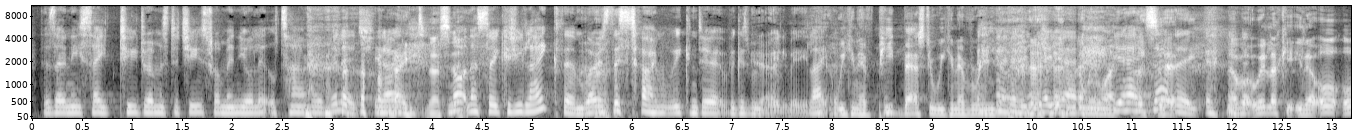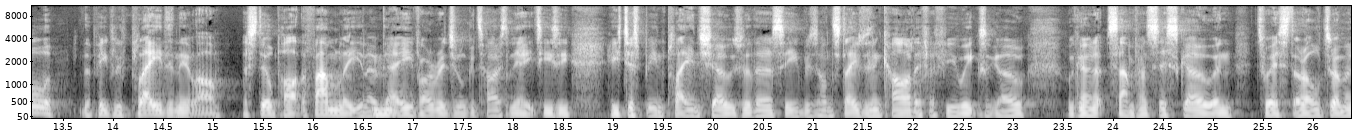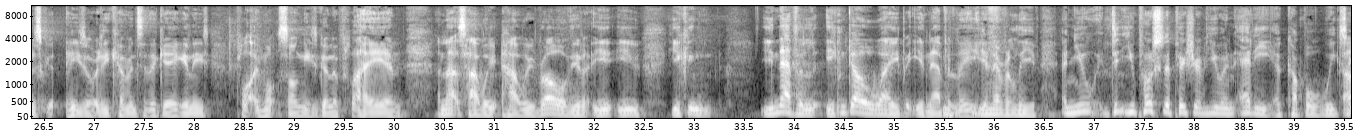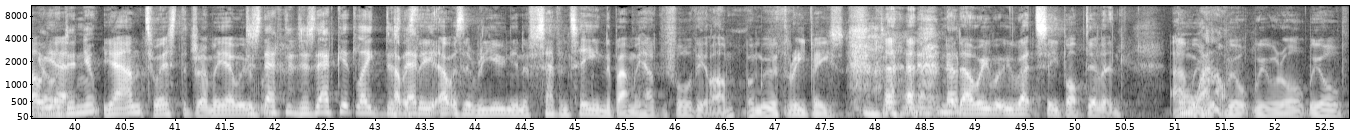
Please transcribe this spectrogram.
there's only say two drummers to choose from in your little town or village. You know, Right. That's not it. necessarily because you like them. Whereas this time we can do it because we Yeah. really, really like them. we can have Pete Best or we can have Ringo. yeah, yeah, Who do we want? yeah, That's it. exactly. no, but we're lucky. You know, all, all the, the people who've played in the alarm are still part of the family. You know, Mm-hmm. Dave, our original guitarist in the eighties, he, he's just been playing shows with us. He was on stage in Cardiff a few weeks ago. We're going up to San Francisco and Twist, our old drummers. He's already coming to the gig and he's plotting what song he's going to play, and and that's how we how we roll. You know, you you, you can. You never, you can go away, but you never leave. You never leave. And you did, you posted a picture of you and Eddie a couple weeks oh, ago, oh, yeah. didn't you? Yeah, and Twist, the drummer. Yeah, we, Does that does that get like does that was that the get- that was the reunion of Seventeen, the band we had before the alarm when we were three piece. no, no, we we went to see Bob Dylan. And Oh, we, wow. We, we were all we all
